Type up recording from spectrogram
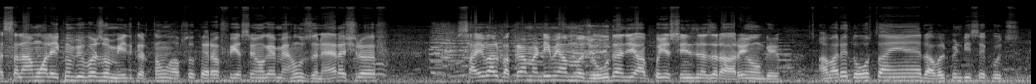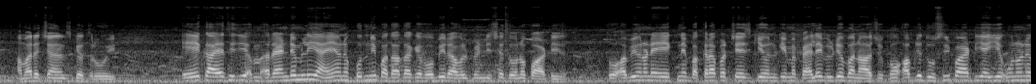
असलम व्यूवर्स उम्मीद करता हूँ आप सब खैर अफियत से होंगे। मैं हूँ ज़ुनैर अशरफ। साहिवाल बकरा मंडी में हम मौजूद हैं जी, आपको ये सीन्स नज़र आ रहे होंगे। हमारे दोस्त आए हैं रावलपिंडी से कुछ, हमारे चैनल्स के थ्रू ही। एक आए थे जी रैंडमली आए हैं, उन्हें खुद नहीं पता था कि वो भी रावलपिंडी से दोनों पार्टीज़ तो अभी उन्होंने एक ने बकरा परचेज़ किया उनकी मैं पहले वीडियो बना चुका हूँ। अब जो दूसरी पार्टी आई है, उन्होंने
